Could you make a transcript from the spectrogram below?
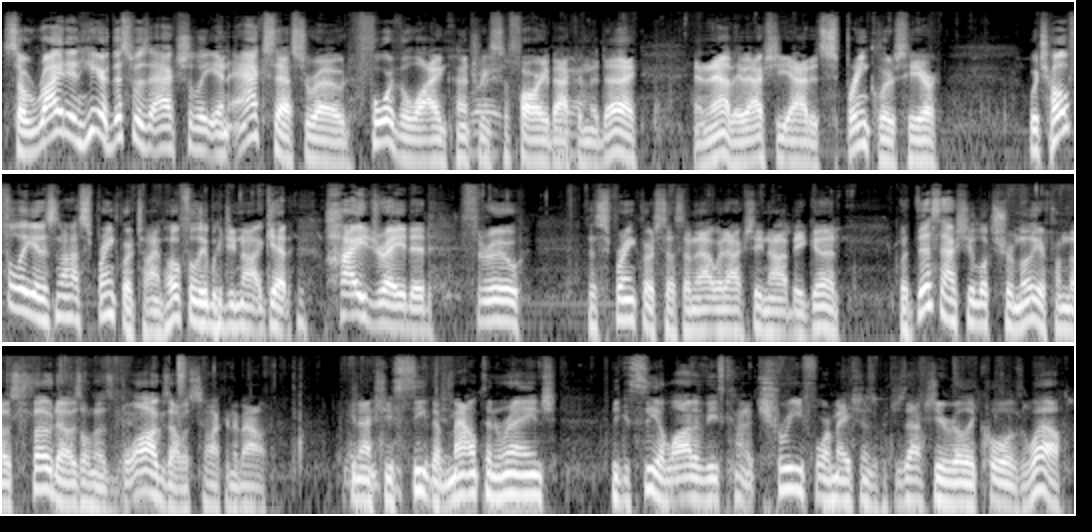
So right in here, this was actually an access road for the Lion Country Right. Safari back Yeah. in the day. And now they've actually added sprinklers here, which hopefully it is not sprinkler time. Hopefully we do not get hydrated through the sprinkler system. That would actually not be good. But this actually looks familiar from those photos on those blogs I was talking about. You can actually see the mountain range. You can see a lot of these kind of tree formations, which is actually really cool as well.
